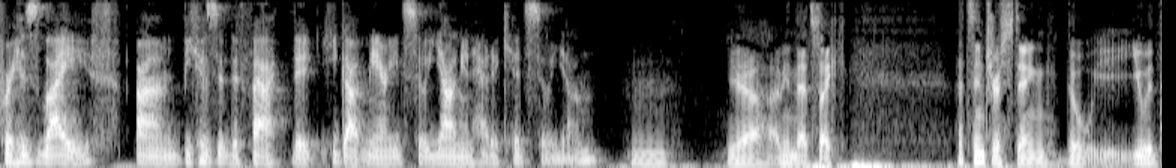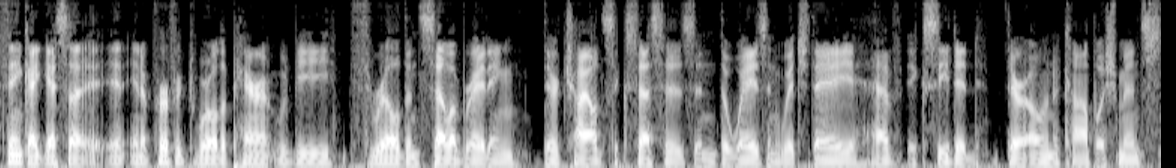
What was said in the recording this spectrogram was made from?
for his life um, because of the fact that he got married so young and had a kid so young. Mm. Yeah, I mean that's like that's interesting. The, you would think, I guess, uh, in, in, a perfect world, a parent would be thrilled and celebrating their child's successes and the ways in which they have exceeded their own accomplishments.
